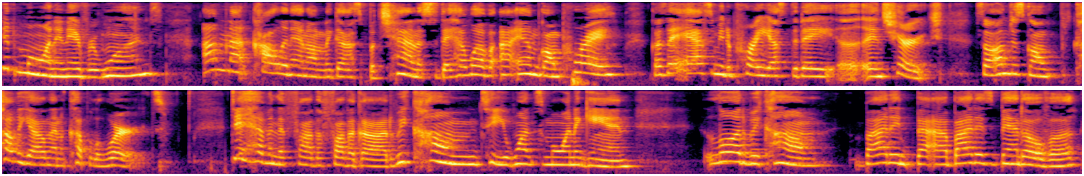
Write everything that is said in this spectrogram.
Good morning, everyone. I'm not calling in on the gospel channels today. However, I am going to pray because they asked me to pray yesterday uh, in church. So I'm just going to cover y'all in a couple of words. Dear Heavenly Father, Father God, we come to you once more and again. Lord, we come body, our bodies bent over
